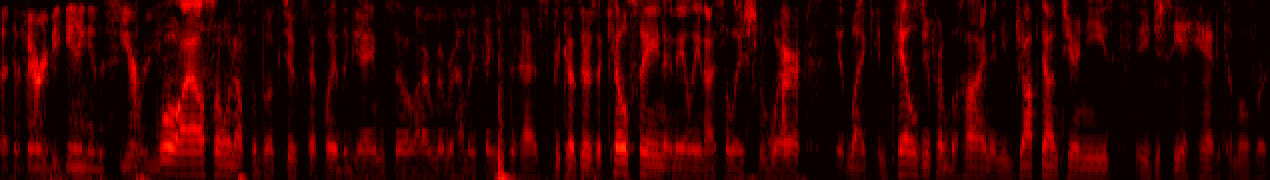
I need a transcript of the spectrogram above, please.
at the very beginning of the series. Well, I also went off the book too because I've played the game, so I remember how many fingers it has. Because there's a kill scene in Alien Isolation where it like impales you from behind, and you drop down to your knees, and you just see a hand come over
